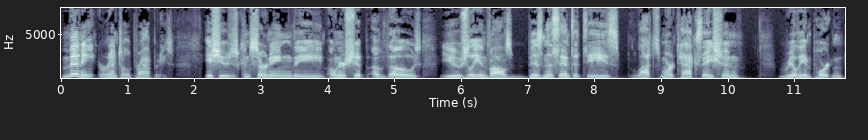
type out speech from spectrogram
many rental properties. Issues concerning the ownership of those usually involves business entities, lots more taxation, really important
